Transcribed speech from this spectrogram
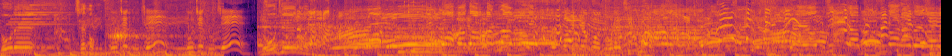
노래 제목 노제 노제? 노제 노제? 노제 노제. 저거 하려고 노래 제목. 친구,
